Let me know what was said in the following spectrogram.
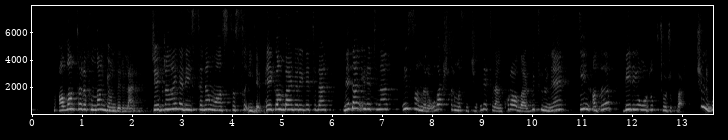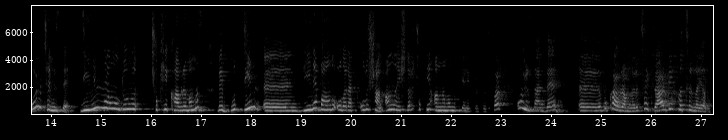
Allah tarafından gönderilen Cebrail aleyhisselam vasıtası ile peygamberlere iletilen, neden iletilen? insanlara ulaştırması için iletilen kurallar bütününe din adı veriyorduk çocuklar. Şimdi bu ünitemizde dinin ne olduğunu çok iyi kavramamız ve bu din e, dine bağlı olarak oluşan anlayışları çok iyi anlamamız gerekiyor çocuklar. O yüzden de e, bu kavramları tekrar bir hatırlayalım.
